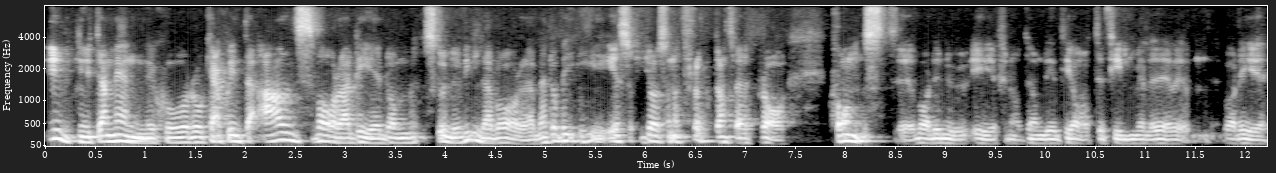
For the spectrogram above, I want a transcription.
utnyttja människor och kanske inte alls vara det de skulle vilja vara. Men de är, gör sådana fruktansvärt bra konst, eh, vad det nu är för något, om det är teater, film eller eh, vad det är.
